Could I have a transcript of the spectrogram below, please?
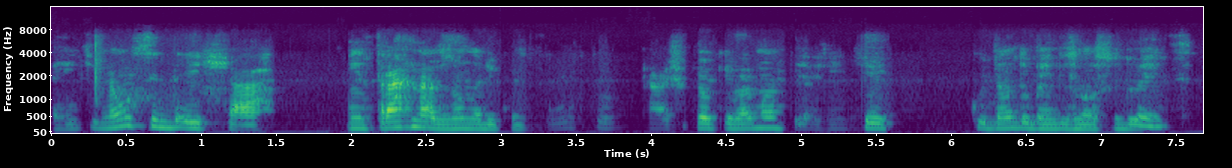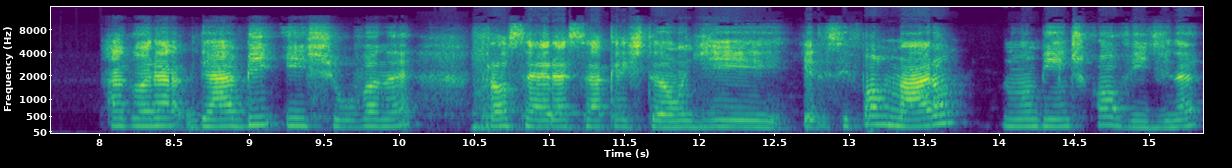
a gente não se deixar entrar na zona de conforto, acho que é o que vai manter a gente cuidando bem dos nossos doentes. Agora, Gabi e Chuva, né, trouxeram essa questão de eles se formaram no ambiente Covid, né?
